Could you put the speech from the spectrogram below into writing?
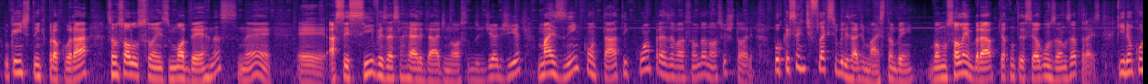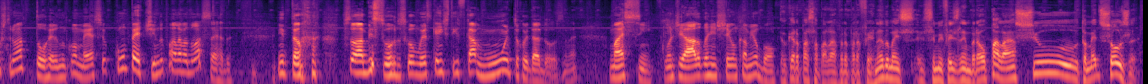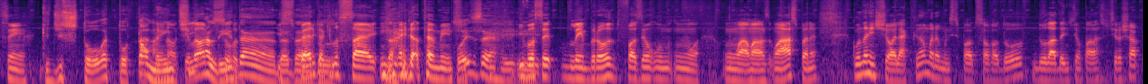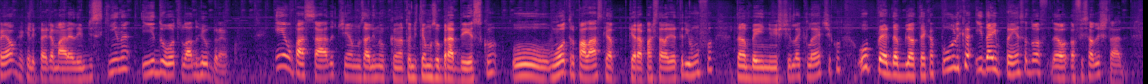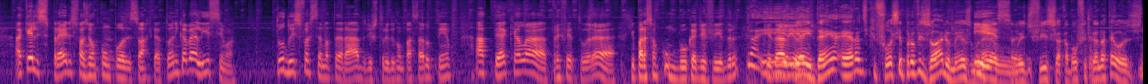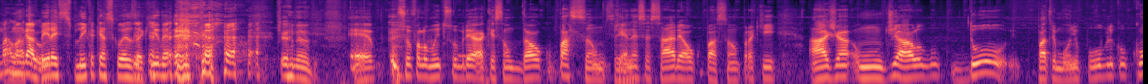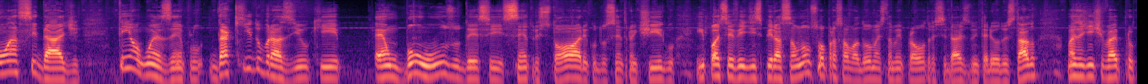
O que a gente tem que procurar são soluções modernas, né, é, acessíveis a essa realidade nossa do dia a dia, mas em contato e com a preservação da nossa história. Porque se a gente flexibilizar demais também, vamos só lembrar o que aconteceu alguns anos atrás. Queriam construir uma torre no comércio competindo com a Leva do Lacerda. Então, são absurdos como esse que a gente tem que ficar muito cuidadoso, né? Mas sim, com diálogo a gente chega a um caminho bom. Eu quero passar a palavra para Fernando, mas você me fez lembrar o Palácio Tomé de Souza. Sim. Que destoa totalmente ah, não, é um ali da, da, Espero da, que aquilo saia da... imediatamente. Pois é. E, e, você lembrou de fazer um, um, uma, uma, uma, aspa, né? Quando a gente olha a Câmara Municipal de Salvador, do lado a gente tem o Palácio Tira Chapéu, que é aquele prédio amarelinho de esquina, e do outro lado o Rio Branco. Em um passado, tínhamos ali no canto, onde temos o Bradesco, o, um outro palácio, que, é, que era a Pastelaria Triunfo, também no estilo eclético, o prédio da Biblioteca Pública e da imprensa do, do Oficial do Estado. Aqueles prédios faziam uma composição arquitetônica belíssima. Tudo isso foi sendo alterado, destruído com o passar do tempo, até aquela prefeitura que parece uma cumbuca de vidro. Não, e, tá e a ideia era de que fosse provisório mesmo, né? né? O edifício acabou ficando até hoje. Mas tá Mangabeira explica que as coisas aqui, né? Fernando. É, o senhor falou muito sobre a questão da ocupação, Sim. que é necessária a ocupação para que haja um diálogo do patrimônio público com a cidade. Tem algum exemplo daqui do Brasil que é um bom uso desse centro histórico, do centro antigo, e pode servir de inspiração não só para Salvador, mas também para outras cidades do interior do estado. Mas a gente vai para o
